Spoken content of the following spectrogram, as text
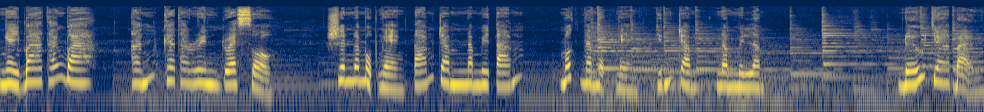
Ngày 3 tháng 3, Thánh Catherine Dressel, sinh năm 1858, mất năm 1955. Nếu cha bạn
